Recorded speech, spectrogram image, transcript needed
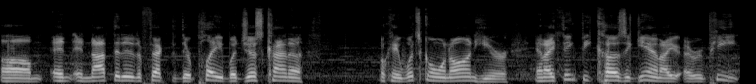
um, and and not that it affected their play, but just kind of okay, what's going on here? And I think because again, I, I, repeat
